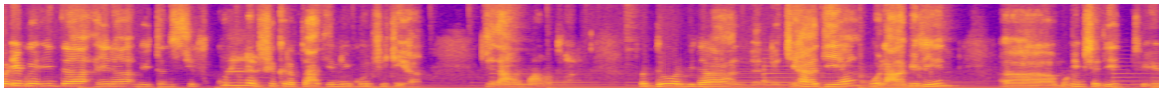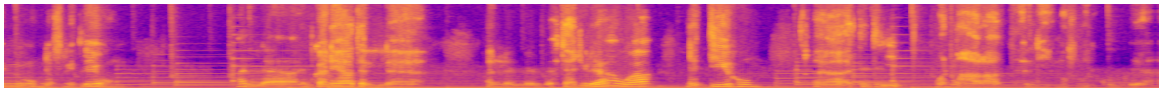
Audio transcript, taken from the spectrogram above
فيبقى انت هنا بتنسف كل الفكرة بتاعت انه يكون في جهة تتعامل مع الأطفال. فالدور بتاع الجهات دي والعاملين آه مهم شديد في انه نفرد لهم الإمكانيات اللي بيحتاجوا لها ونديهم آه التدريب والمهارات اللي المفروض يكون فيها.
